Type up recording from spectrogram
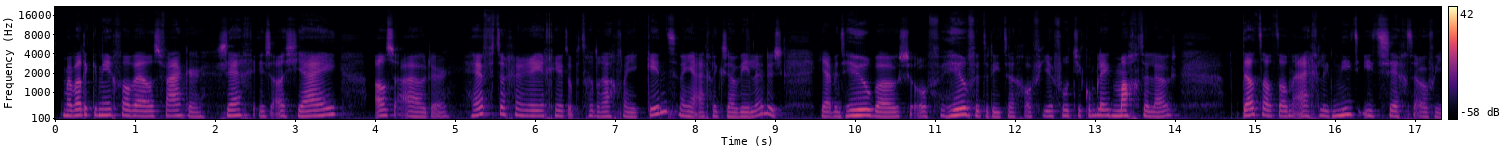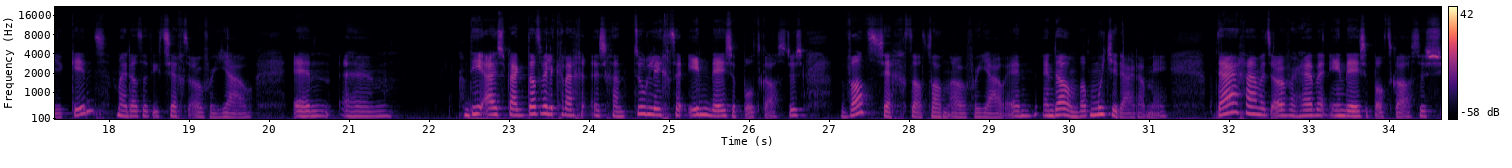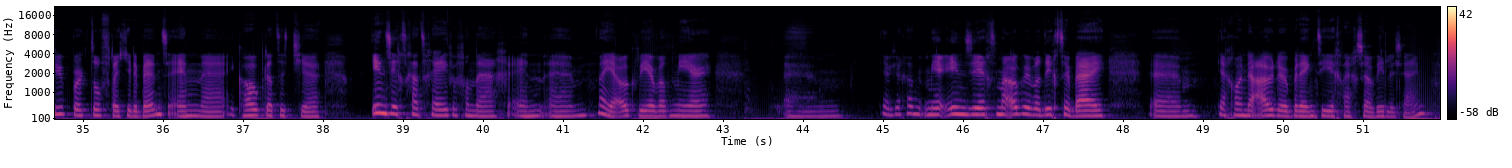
Maar wat ik in ieder geval wel eens vaker zeg, is als jij als ouder heftiger reageert op het gedrag van je kind dan je eigenlijk zou willen. Dus jij bent heel boos of heel verdrietig of je voelt je compleet machteloos. Dat dat dan eigenlijk niet iets zegt over je kind, maar dat het iets zegt over jou. En um, die uitspraak, dat wil ik graag eens gaan toelichten in deze podcast. Dus wat zegt dat dan over jou? En, en dan, wat moet je daar dan mee? Daar gaan we het over hebben in deze podcast. Dus super tof dat je er bent. En uh, ik hoop dat het je inzicht gaat geven vandaag. En um, nou ja, ook weer wat meer. Um, ja, meer inzicht, maar ook weer wat dichterbij. Ja, gewoon de ouder brengt die je graag zou willen zijn.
